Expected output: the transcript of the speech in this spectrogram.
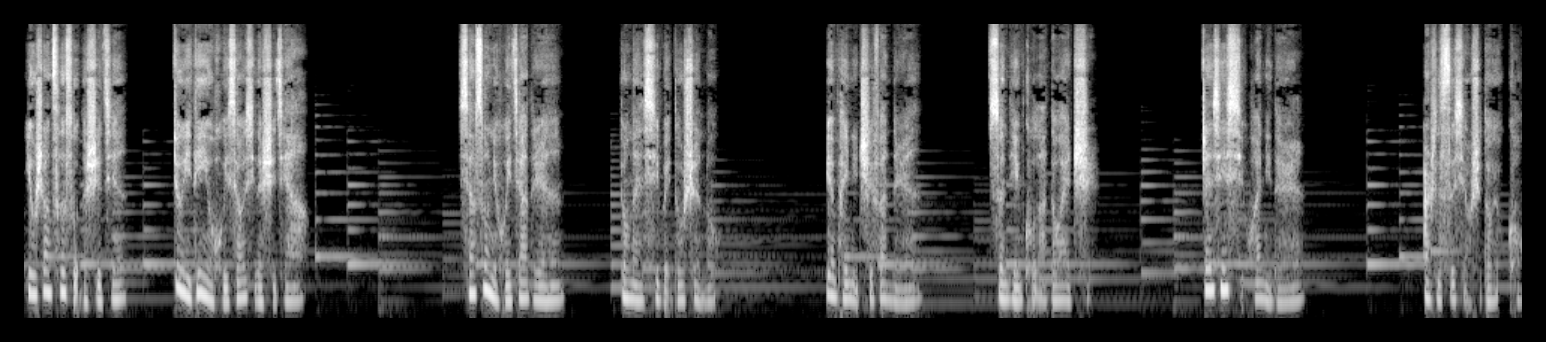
有上厕所的时间。就一定有回消息的时间啊！想送你回家的人，东南西北都顺路；愿陪你吃饭的人，酸甜苦辣都爱吃；真心喜欢你的人，二十四小时都有空。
